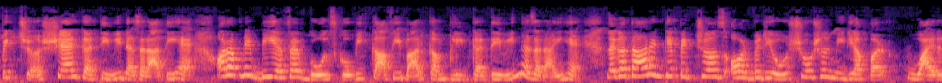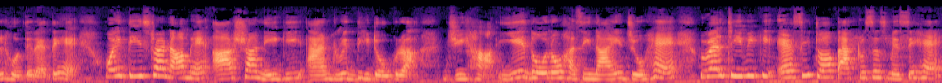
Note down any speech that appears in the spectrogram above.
पिक्चर शेयर करती हुई नज़र आती हैं और अपने बीएफएफ गोल्स को भी काफ़ी बार कंप्लीट करती हुई नज़र आई हैं। लगातार इनके पिक्चर्स और वीडियो सोशल मीडिया पर वायरल होते रहते हैं। वहीं तीसरा नाम है आशा नेगी एंड रिद्धि डोगरा। जी हाँ ये दोनों हसीनाएँ जो हैं वेल टीवी की ऐसी टॉप एक्ट्रेसेस में से हैं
